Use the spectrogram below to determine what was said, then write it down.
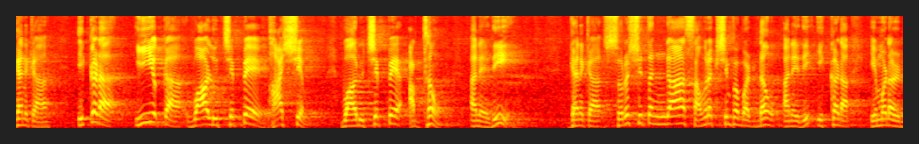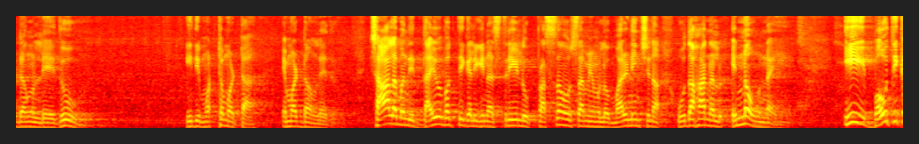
కనుక ఇక్కడ ఈ యొక్క వాళ్ళు చెప్పే భాష్యం వారు చెప్పే అర్థం అనేది గనక సురక్షితంగా సంరక్షింపబడడం అనేది ఇక్కడ ఇమడడం లేదు. ఇది మొట్టమొట్ట ఇమడడం లేదు. చాలామంది దైవభక్తి కలిగిన స్త్రీలు ప్రసవం సమయంలో మరణించిన ఉదాహరణలు ఎన్నో ఉన్నాయి. ఈ భౌతిక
